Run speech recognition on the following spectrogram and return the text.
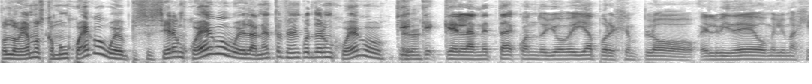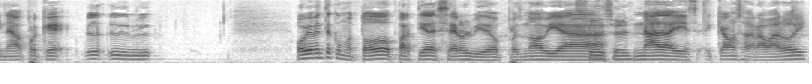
pues lo veíamos como un juego, güey. Pues sí era un juego, güey. La neta, al final de cuentas era un juego. Que, que, la neta, cuando yo veía, por ejemplo, el video, me lo imaginaba. Porque obviamente como todo partía de cero el video, pues no había nada y es, ¿qué vamos a grabar hoy?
